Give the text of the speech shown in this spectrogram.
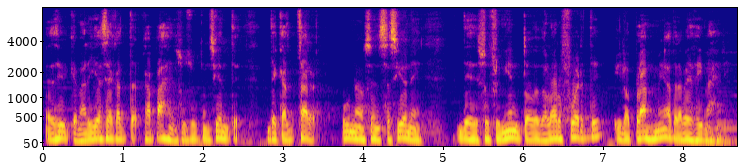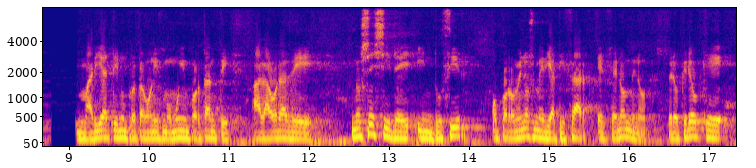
Es decir, que María sea capaz en su subconsciente de captar unas sensaciones de sufrimiento, de dolor fuerte, y lo plasme a través de imágenes. María tiene un protagonismo muy importante a la hora de, no sé si de inducir o por lo menos mediatizar el fenómeno, pero creo que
